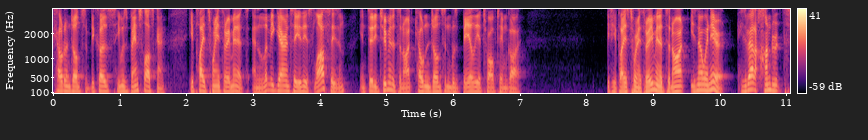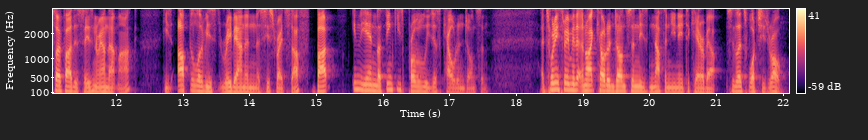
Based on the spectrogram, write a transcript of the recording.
Keldon Johnson, because he was benched last game. He played 23 minutes. And let me guarantee you this last season, in 32 minutes a night, Keldon Johnson was barely a 12 team guy. If he plays 23 minutes a night, he's nowhere near it. He's about 100th so far this season, around that mark. He's upped a lot of his rebound and assist rate stuff. But in the end, I think he's probably just Keldon Johnson. A 23 minute a night Keldon Johnson is nothing you need to care about. So let's watch his role.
